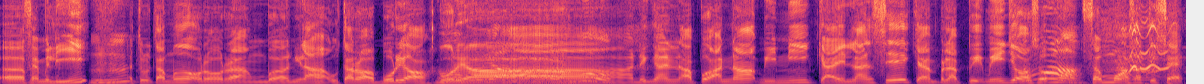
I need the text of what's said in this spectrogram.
uh, family, mm-hmm. terutama orang-orang uh, ni lah utara Boria. Boria. Ah, dengan apa anak, bini, kain lansir, kain pelapik meja semua. Semua satu set.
